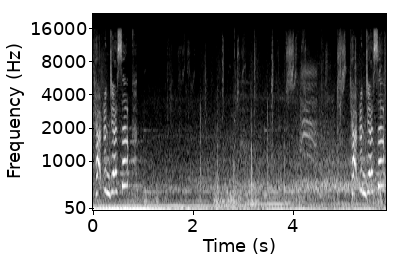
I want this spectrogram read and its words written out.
Captain Jessup? Captain Jessup?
